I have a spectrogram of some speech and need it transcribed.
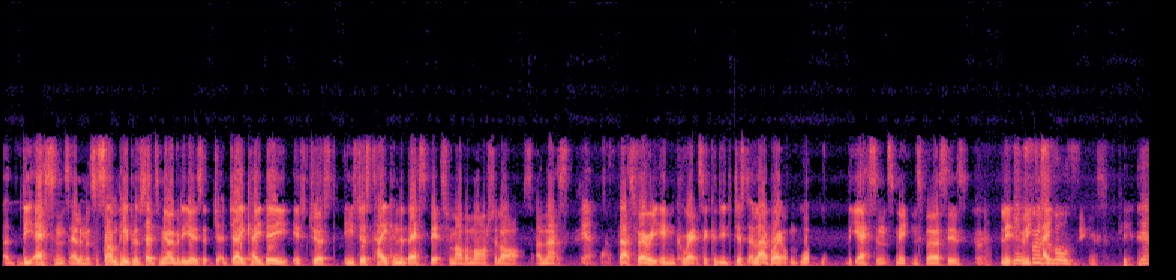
uh, the essence element. So some people have said to me over the years that J- JKD is just he's just taken the best bits from other martial arts, and that's yeah. that's very incorrect. So could you just elaborate on what, what the essence means versus literally well, taking all, things? yeah,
